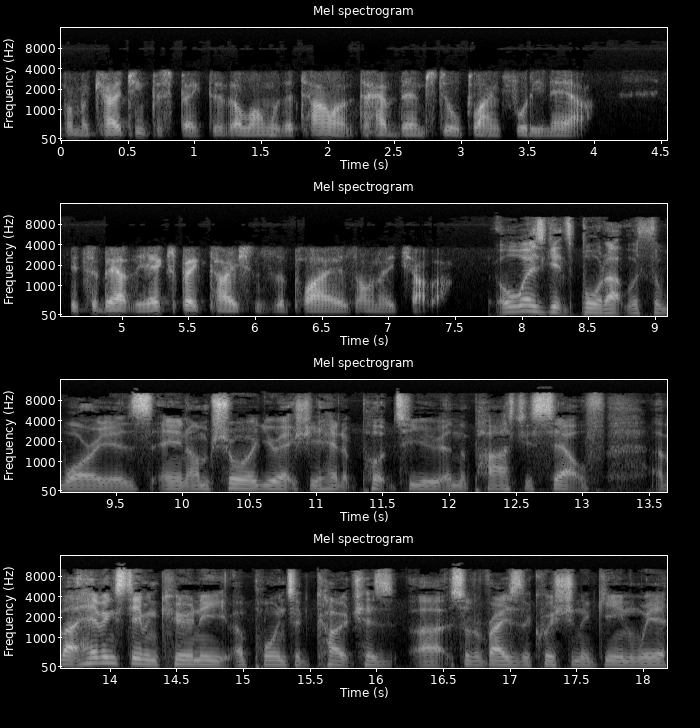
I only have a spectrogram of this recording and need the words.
from a coaching perspective, along with the talent, to have them still playing footy now. It's about the expectations of the players on each other. always gets brought up with the Warriors, and I'm sure you actually had it put to you in the past yourself. But having Stephen Kearney appointed coach has uh, sort of raised the question again where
